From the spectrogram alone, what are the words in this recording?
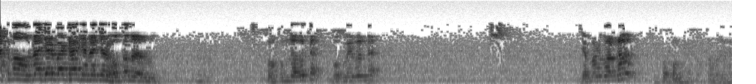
ਆਤਮਾ ਉਹਨਾਂ ਚਿਰ ਬੈਠਾ ਜਿੰਨਾ ਚਿਰ ਹੁਕਮ ਹੈ ਉਹਨੂੰ। ਹੁਕਮ ਦਾ ਬੰਦਾ ਹੁਕਮ ਹੀ ਬੰਦਾ। ਜੰਮਣ ਮਰਨਾ ਹੁਕਮ ਹੁਕਮ ਹੈ।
